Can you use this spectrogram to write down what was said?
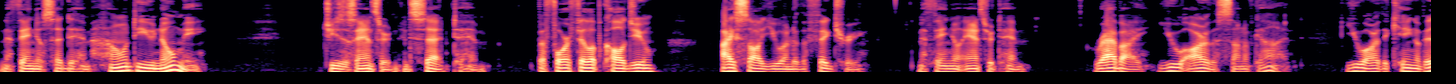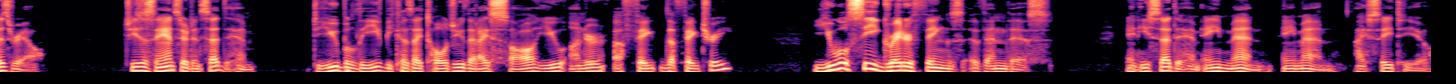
Nathanael said to him, How do you know me? Jesus answered and said to him, Before Philip called you, I saw you under the fig tree. Nathanael answered to him, Rabbi, you are the Son of God. You are the King of Israel. Jesus answered and said to him, Do you believe because I told you that I saw you under a fig, the fig tree? You will see greater things than this. And he said to him, Amen, amen. I say to you,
